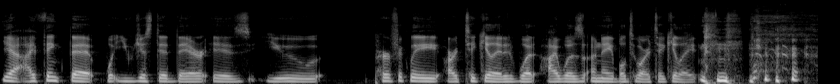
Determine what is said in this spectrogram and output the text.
Yeah, I think that what you just did there is you perfectly articulated what I was unable to articulate.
